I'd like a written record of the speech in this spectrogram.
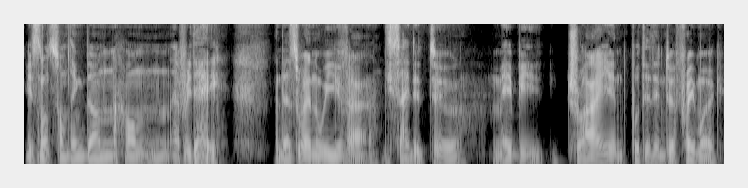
is not something done on every day. And that's when we've uh, decided to maybe try and put it into a framework.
